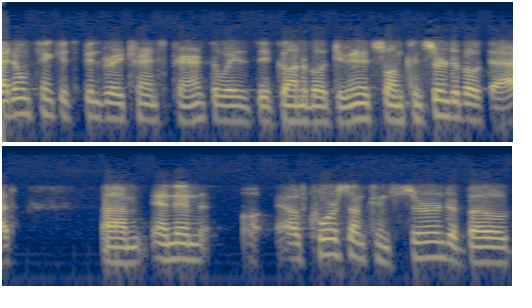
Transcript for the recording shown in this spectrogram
I don't think it's been very transparent the way that they've gone about doing it. So I'm concerned about that. Um, and then, of course, I'm concerned about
